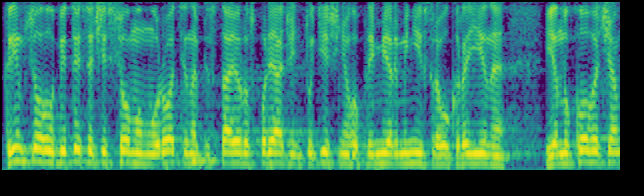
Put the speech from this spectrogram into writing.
Крім цього, у 2007 році на підставі розпоряджень тодішнього прем'єр-міністра України Януковича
